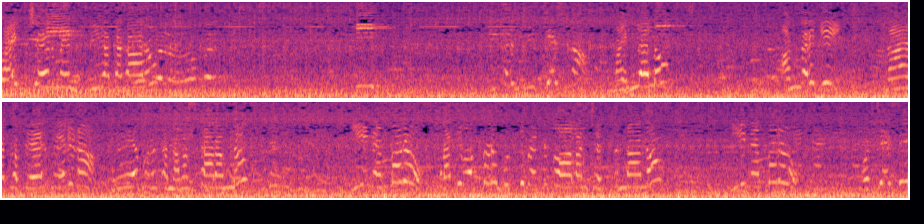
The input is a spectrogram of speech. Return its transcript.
vice chairman Srilatha garu. ఇక్కడికి చేసిన మహిళలు అందరికీ నా యొక్క పేరు పేరున హృదయపూర్వక నమస్కారములు. ఈ నెంబరు ప్రతి ఒక్కరూ గుర్తు పెట్టుకోవాలని చెప్తున్నాను. ఈ నెంబరు వచ్చేసి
